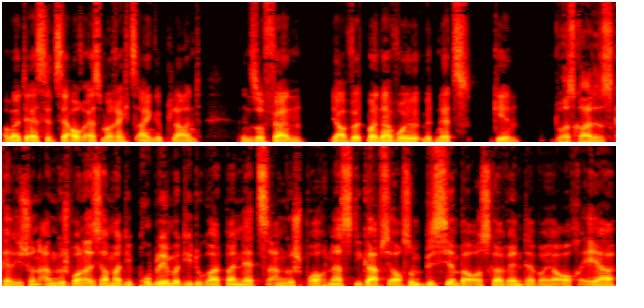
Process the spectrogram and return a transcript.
aber der ist jetzt ja auch erstmal rechts eingeplant. Insofern, ja, wird man da wohl mit Netz gehen. Du hast gerade Skelly schon angesprochen. Also ich sag mal, die Probleme, die du gerade bei Netz angesprochen hast, die gab es ja auch so ein bisschen bei Oscar Wendt. Der war ja auch eher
